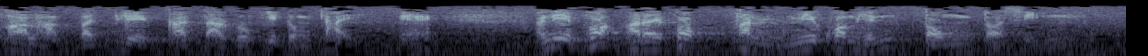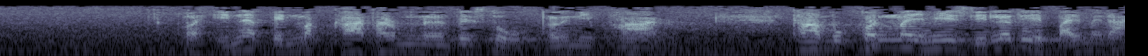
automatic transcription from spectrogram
พาหัตปัจเจกการจากดวงคิดดวงใจเนี่ยอันนี้เพราะอะไรเพราะท่านมีความเห็นตรงต่อศีลว่าศีลนั้นเป็นมรรคาทางดำเนินไปสู่พระนิพพาน ถ้าบุคคลไม่มีศีลแล้วที่ไปไม่ได้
